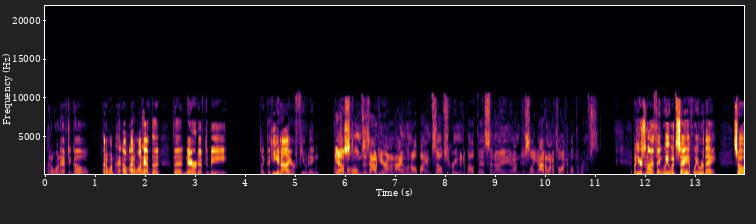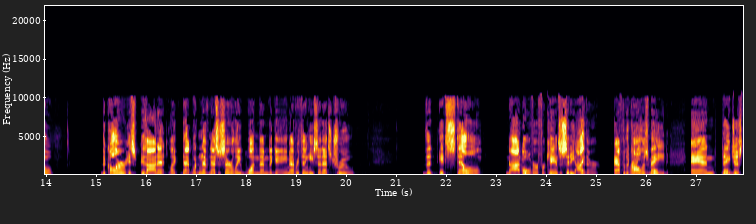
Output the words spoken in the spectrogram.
I don't want to have to go. I don't want. I don't want to have the the narrative to be like that. He and I are feuding. I'll yeah, just, Mahomes is out here on an island all by himself screaming about this, and I and I'm just like, I don't want to talk about the refs. But here's another thing we would say if we were they. So the caller is is on it. Like that wouldn't have necessarily won them the game. Everything he said, that's true. That it's still not over for Kansas City either after the right. call is made and they just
